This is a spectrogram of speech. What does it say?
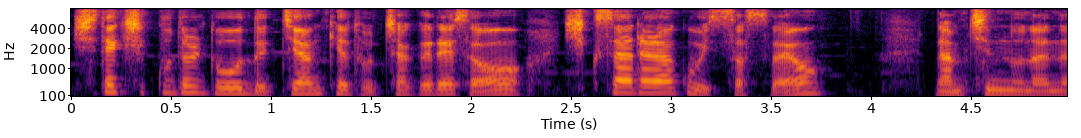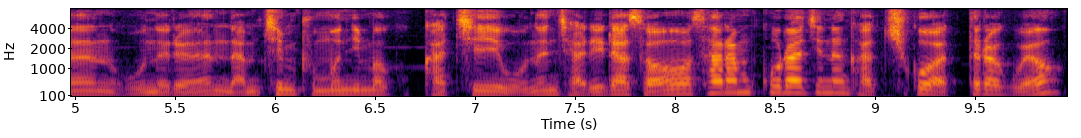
시댁 식구들도 늦지 않게 도착을 해서 식사를 하고 있었어요. 남친 누나는 오늘은 남친 부모님하고 같이 오는 자리라서 사람 꼬라지는 갖추고 왔더라고요.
